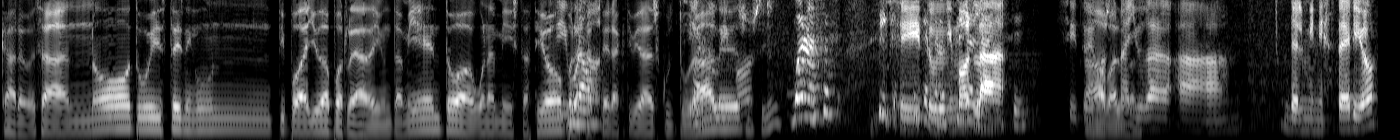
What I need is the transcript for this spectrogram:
Claro, o sea, no tuvisteis ningún tipo de ayuda por el ayuntamiento, alguna administración, Sí, por bueno. hacer actividades culturales o tuvimos. sí. Bueno, eso sí, sí, que- Sí, sí que tuvimos la- sí. Sí, tuvimos Ah, vale, una vale. ayuda ah, del ministerio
